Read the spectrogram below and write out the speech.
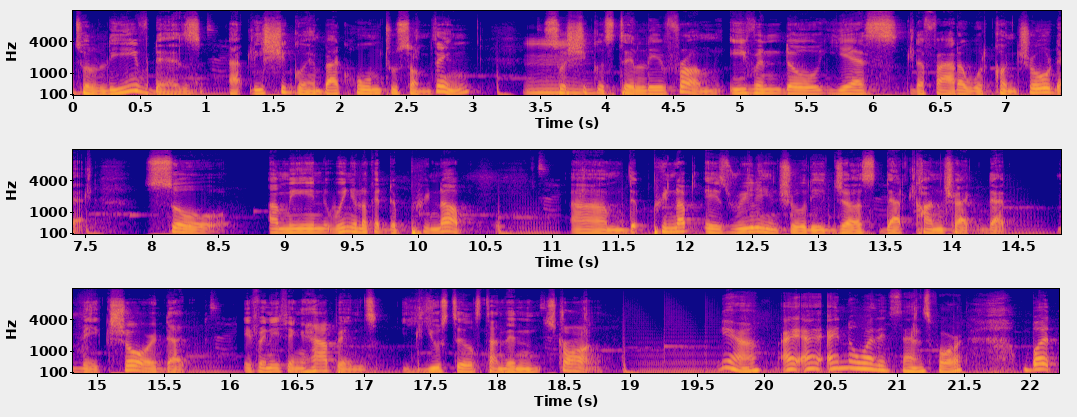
to leave Des, at least she going back home to something, so she could still live from. Even though yes, the father would control that. So I mean, when you look at the prenup, um, the prenup is really and truly just that contract that makes sure that if anything happens, you still standing strong. Yeah, I, I I know what it stands for, but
